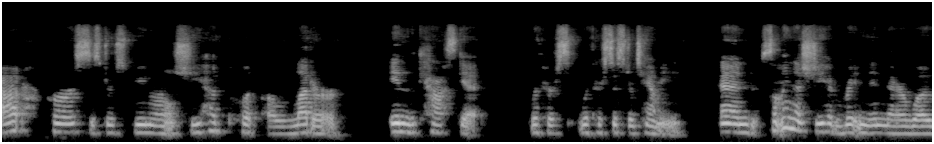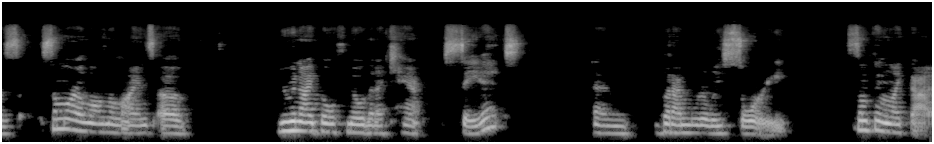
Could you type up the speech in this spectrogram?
at her sister's funeral, she had put a letter in the casket with her, with her sister Tammy. And something that she had written in there was somewhere along the lines of, you and I both know that I can't say it and, but I'm really sorry. Something like that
